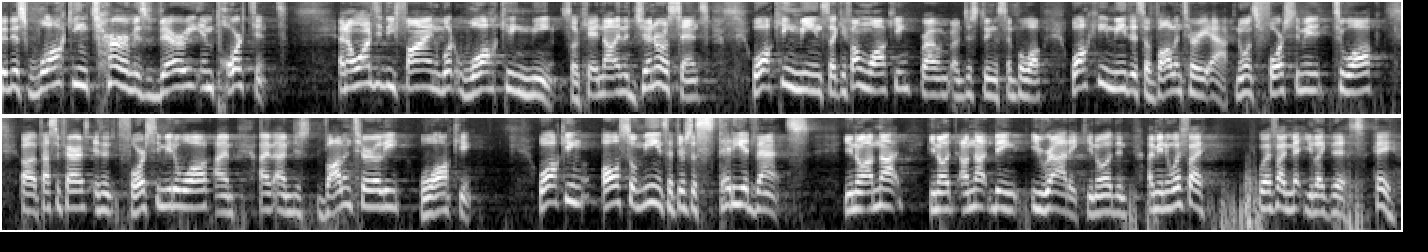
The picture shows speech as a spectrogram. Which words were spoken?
That this walking term is very important. And I want to define what walking means, okay? Now, in the general sense, walking means, like if I'm walking, right, I'm just doing a simple walk, walking means it's a voluntary act. No one's forcing me to walk. Uh, Pastor Paris isn't forcing me to walk. I'm, I'm, I'm just voluntarily walking. Walking also means that there's a steady advance. You know, I'm not, you know, I'm not being erratic, you know. Then, I mean, what if I, what if I met you like this? Hey,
